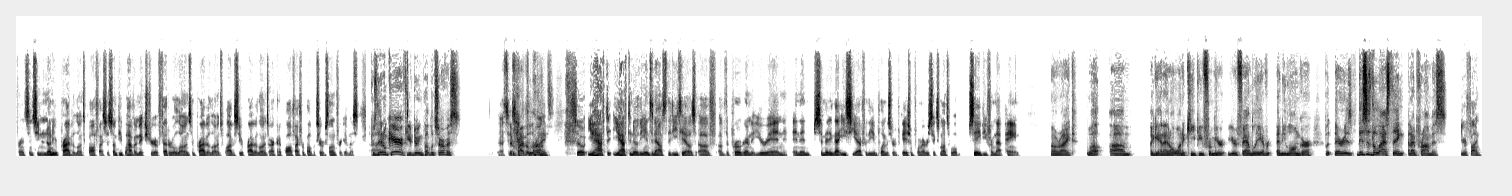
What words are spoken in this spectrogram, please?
for instance, you know, none of your private loans qualify. So some people have a mixture of federal loans and private loans. Well, obviously, your private loans aren't going to qualify for public service loan forgiveness because they uh, don't care if you're doing public service. That's They're exactly private right. So you have to you have to know the ins and outs, the details of of the program that you're in, and then submitting that ECF or the employment certification form every six months will save you from that pain. All right. Well, um, again, I don't want to keep you from your your family ever, any longer, but there is this is the last thing, and I promise you're fine.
